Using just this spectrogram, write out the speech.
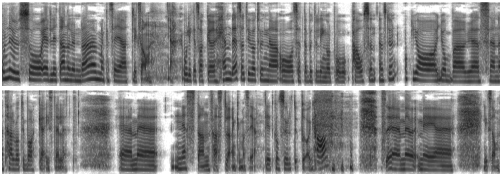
Och nu så är det lite annorlunda. Man kan säga att liksom, ja, olika saker hände så att vi var tvungna att sätta Butter Lingård på paus en, en, stund. Och jag jobbar eh, sedan ett halvår tillbaka istället eh, med nästan fast lön kan man säga. Det är ett konsultuppdrag. Ja. Eh, med, med eh, liksom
